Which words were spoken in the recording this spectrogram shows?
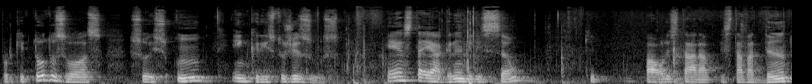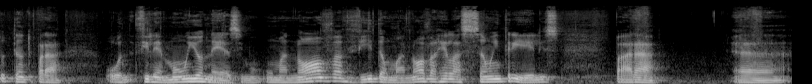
porque todos vós sois um em Cristo Jesus. Esta é a grande lição que Paulo estava dando tanto para Filemão e Onésimo, uma nova vida, uma nova relação entre eles para uh,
